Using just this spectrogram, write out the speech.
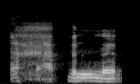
É,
